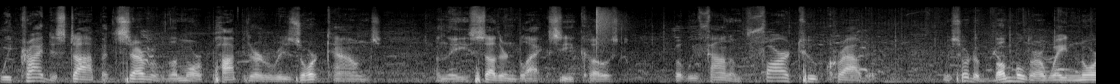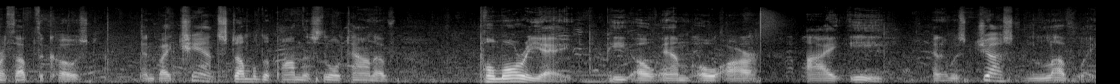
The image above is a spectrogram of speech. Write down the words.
We tried to stop at several of the more popular resort towns on the southern Black Sea coast, but we found them far too crowded. We sort of bumbled our way north up the coast and by chance stumbled upon this little town of Pomorie, P O M O R I E, and it was just lovely.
